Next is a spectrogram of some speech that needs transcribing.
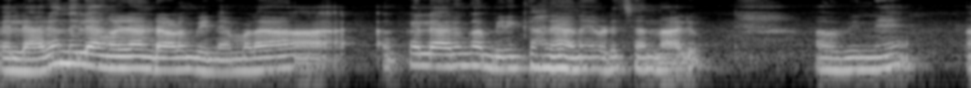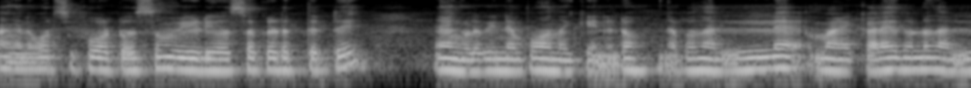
എല്ലാവരും ഒന്നുമില്ല. ഞങ്ങൾ രണ്ടാളും. പിന്നെ നമ്മളെ എല്ലാവരും കമ്പനിക്കാരാണ് എവിടെ ചെന്നാലും. അപ്പോൾ പിന്നെ അങ്ങനെ കുറച്ച് ഫോട്ടോസും വീഡിയോസൊക്കെ എടുത്തിട്ട് ഞങ്ങൾ പിന്നെ പോന്നൊക്കെയാണ് കേട്ടോ അപ്പോൾ നല്ല മഴക്കാലം ആയതുകൊണ്ട് നല്ല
